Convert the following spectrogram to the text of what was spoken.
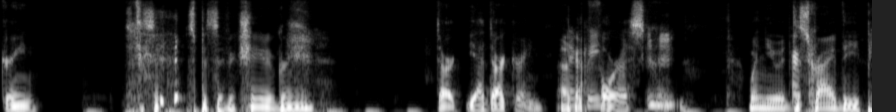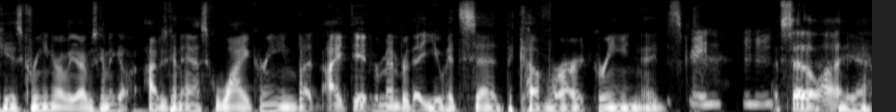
Green. Speci- specific shade of green. Dark yeah, dark green. Dark Okay. green. Forest Mhm. green. When you had Perfect. described the EP as green earlier, I was gonna go. I was gonna ask why green, but I did remember that you had said the cover art green. It's, Screen. hmm I've said it a lot. yeah,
